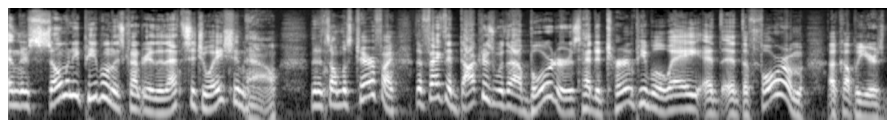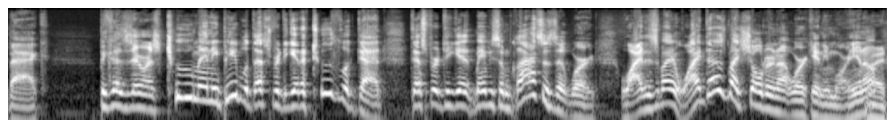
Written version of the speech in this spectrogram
And there's so many people in this country that that situation now that it's almost terrifying. The fact that Doctors Without Borders had to turn people away at, at the forum a couple years back because there was too many people desperate to get a tooth looked at, desperate to get maybe some glasses that worked. Why does my why does my shoulder not work anymore? You know, Right.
